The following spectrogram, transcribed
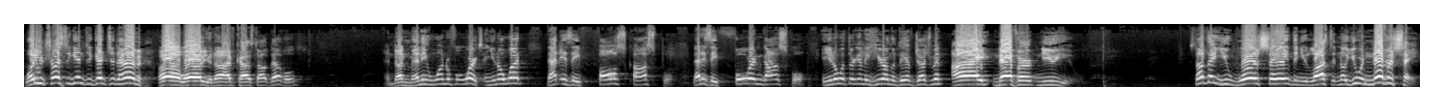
What are you trusting in to get you to heaven? Oh, well, you know, I've cast out devils and done many wonderful works. And you know what? That is a false gospel. That is a foreign gospel. And you know what they're going to hear on the day of judgment? I never knew you. It's not that you were saved and you lost it. No, you were never saved.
